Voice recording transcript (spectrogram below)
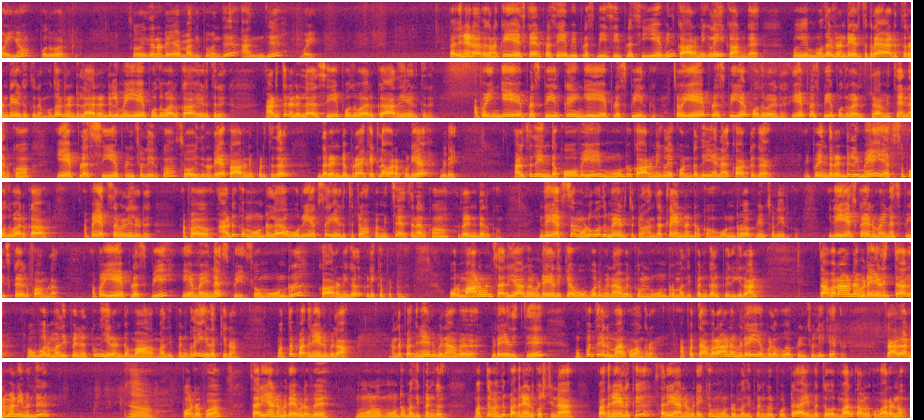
ஒய்யும் பொதுவாக இருக்குது ஸோ இதனுடைய மதிப்பு வந்து அஞ்சு ஒய் பதினேழாவது கணக்கு a square plus ab plus bc plus சிஏவின் காரணிகளை காண்க. முதல் ரெண்டு எடுத்துக்கிற அடுத்த ரெண்டு எடுக்கிற. முதல் ரெண்டில் ரெண்டுலேயுமே ஏ பொதுவாக இருக்கா? எடுத்துரு. அடுத்த ரெண்டில் சி பொதுவாக இருக்கா? அதையும் எடுத்துரு. அப்போ இங்கேயும் ஏ ப்ளஸ் பி இருக்குது இங்கேயும் ஏ ப்ளஸ் பி இருக்குது ஸோ ஏ ப்ளஸ் பியை பொதுவாக எடு. ஏ ப்ளஸ் பியை பொதுவாக எடுத்துட்டா மிச்சம் என்ன இருக்கும்? ஏ ப்ளஸ் சி அப்படின்னு சொல்லியிருக்கோம். ஸோ இதனுடைய காரணிப்படுத்துதல் இந்த ரெண்டு ப்ராக்கெட்டில் வரக்கூடிய விடை. அடுத்தது இந்த கோவையை மூன்று காரணிகளை கொண்டது என காட்டுக. இப்போ இந்த ரெண்டுலேயுமே எக்ஸ் பொதுவாக இருக்கா? அப்போ எக்ஸை வெளியிடு. அப்போ அடுக்கு மூன்றில் ஒரு எக்ஸை எடுத்துட்டோம். அப்போ மிச்சம் எத்தனை இருக்கும்? ரெண்டு இருக்கும். இந்த எக்ஸை முழுவதுமே எடுத்துட்டோம். அந்த இடத்துல என்னென்னு இருக்கும்? ஒன்று அப்படின்னு சொல்லியிருக்கும் இது a squared minus b squared formula அப்போ a plus b a minus b so மூன்று காரணிகள் கிடைக்கப்பட்டது. ஒரு மாணவன் சரியாக விடையளிக்க ஒவ்வொரு வினாவிற்கும் மூன்று மதிப்பெண்கள் பெறுகிறான். தவறான விடையளித்தால் ஒவ்வொரு மதிப்பெண்ணிற்கும் இரண்டு மா மதிப்பெண்களை இழக்கிறான். மொத்தம் பதினேழு வினா. அந்த பதினேழு வினாவை விடையளித்து முப்பத்தேழு மார்க் வாங்குகிறோம் அப்போ தவறான விடை எவ்வளவு அப்படின்னு சொல்லி கேட்குறேன் சாதாரணமாக நீ வந்து போடுறப்போ சரியான விடை எவ்வளவு? மூணு மூன்று மதிப்பெண்கள். மொத்தம் வந்து பதினேழு கொஸ்டினா பதினேழுக்கு சரியான விடைக்கு மூன்று மதிப்பெண்கள் போட்டு ஐம்பத்தோரு மார்க் அவனுக்கு வரணும்.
